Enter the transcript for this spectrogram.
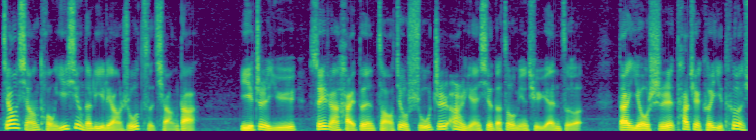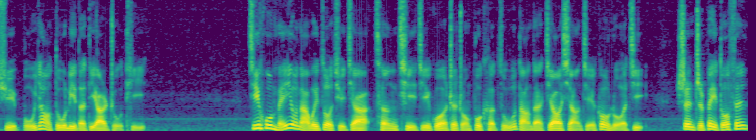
交响统一性的力量如此强大，以至于虽然海顿早就熟知二元性的奏鸣曲原则，但有时他却可以特许不要独立的第二主题。几乎没有哪位作曲家曾企及过这种不可阻挡的交响结构逻辑，甚至贝多芬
